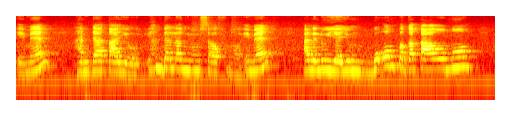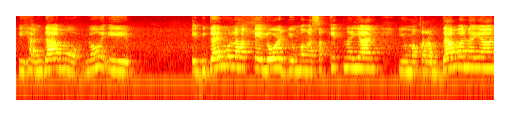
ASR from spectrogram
Amen? Handa tayo. Ihanda lang yung self mo. Amen? Hallelujah. Yung buong pagkatao mo, ihanda mo, no? I ibigay mo lahat kay Lord, yung mga sakit na yan, yung makaramdaman na yan,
